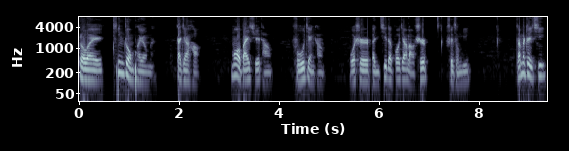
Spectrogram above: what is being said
各位听众朋友们，大家好！墨白学堂服务健康，我是本期的播讲老师水从斌。咱们这期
